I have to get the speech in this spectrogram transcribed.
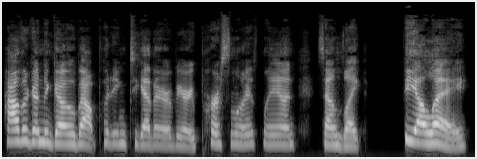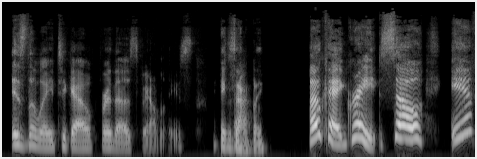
how they're going to go about putting together a very personalized plan. Sounds like PLA is the way to go for those families. Exactly. Okay, great. So if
